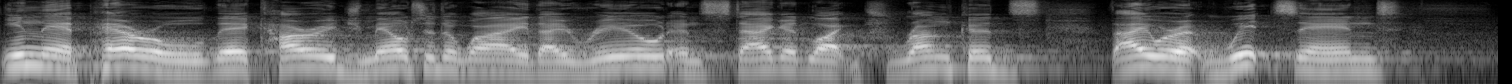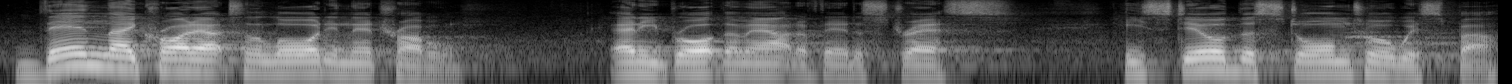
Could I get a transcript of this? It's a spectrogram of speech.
In their peril, their courage melted away. They reeled and staggered like drunkards. They were at wits' end. Then they cried out to the Lord in their trouble, and He brought them out of their distress. He stilled the storm to a whisper.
